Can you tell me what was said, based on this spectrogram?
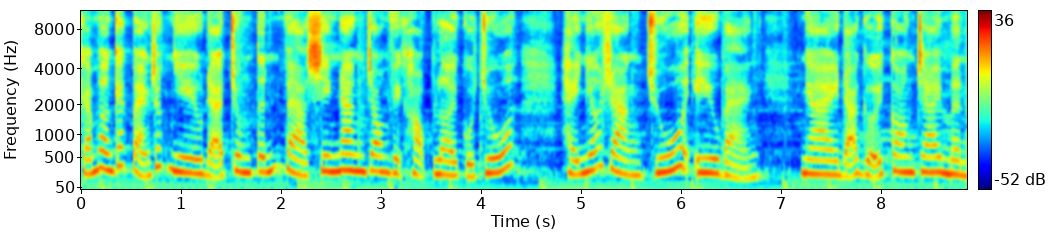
Cảm ơn các bạn rất nhiều đã trung tín và siêng năng trong việc học lời của Chúa. Hãy nhớ rằng Chúa yêu bạn. Ngài đã gửi con trai mình,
